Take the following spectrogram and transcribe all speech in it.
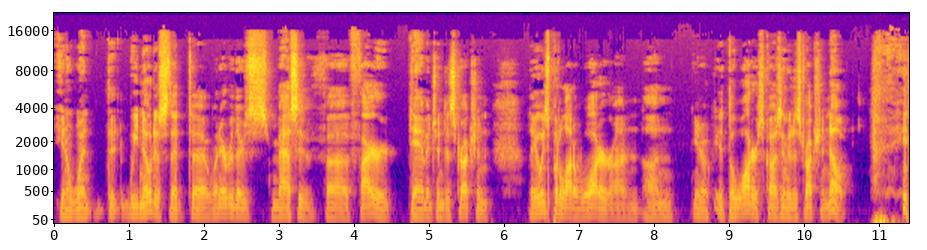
you know, when the, we notice that uh, whenever there's massive uh, fire damage and destruction, they always put a lot of water on on you know it, the is causing the destruction. No, the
